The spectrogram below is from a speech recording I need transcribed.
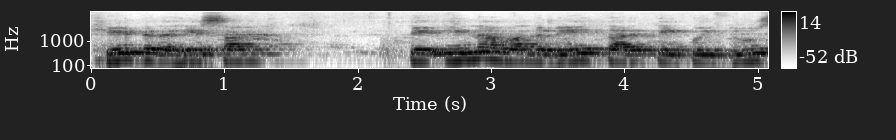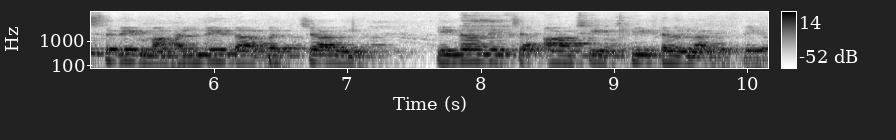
ਖੇਡ ਰਹੇ ਸਨ ਤੇ ਇਹਨਾਂ ਵੱਲ ਵੇਖ ਕਰਕੇ ਕੋਈ ਦੂਸਰੇ ਮਹੱਲੇ ਦਾ ਬੱਚਾ ਵੀ ਇਹਨਾਂ ਵਿੱਚ ਆ ਕੇ ਖੇਡਣ ਲੱਗ ਪਿਆ।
